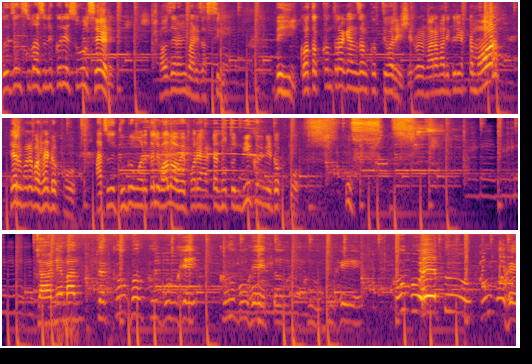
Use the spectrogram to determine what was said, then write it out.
দুজন চুলাচুলি করে চুল ছেড়। সহজে আমি বাড়ি যাচ্ছি না। দেখি, কতক্ষণ তোরা গ্যাঞ্জাম করতে পারিস? এরপরে মারামারি করি একটা মর। এরপরে বাসায় ঢুকবো। আর যদি দুটো মরে তাহলে ভালো হবে। পরে একটা নতুন বিয়ে করে নিয়ে ঢুকবো। উফ। জানে মানত কুবু কুবু হে কুবু হে তো কুবু হে কুবু হে তু কুবু হে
